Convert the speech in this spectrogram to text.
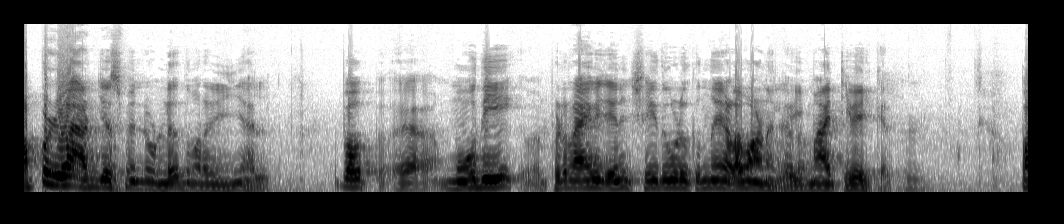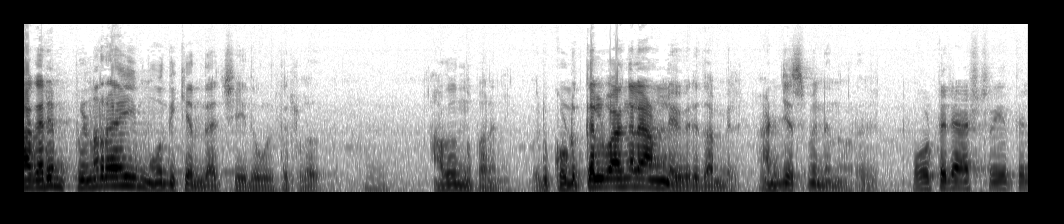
അപ്പോഴും അഡ്ജസ്റ്റ്മെന്റ് ഉണ്ട് എന്ന് പറഞ്ഞു കഴിഞ്ഞാൽ ഇപ്പോൾ മോദി പിണറായി വിജയന് ചെയ്തു കൊടുക്കുന്ന ഇളവാണല്ലോ ഈ മാറ്റിവയ്ക്കൽ പകരം പിണറായി മോദിക്ക് എന്താ ചെയ്തു കൊടുത്തിട്ടുള്ളത്? അതൊന്ന് പറഞ്ഞു. ഒരു കൊടുക്കൽ വാങ്ങലാണല്ലോ ഇവർ തമ്മിൽ. അഡ്ജസ്റ്റ്മെന്റ് എന്ന് പറയുന്നത് വോട്ട് രാഷ്ട്രീയത്തിൽ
